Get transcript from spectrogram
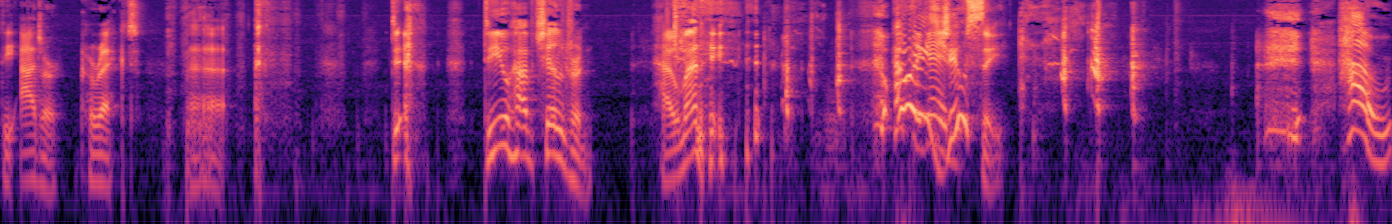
The adder, correct. Uh, do, do you have children? How many? How are these juicy? How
